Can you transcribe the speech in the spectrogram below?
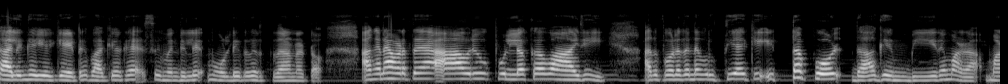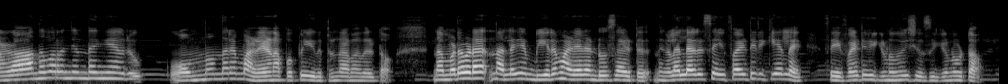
കാലും കൈയൊക്കെ ആയിട്ട് ബാക്കിയൊക്കെ സിമെന്റിൽ മോൾഡ് ചെയ്ത് തീർത്തതാണ് കേട്ടോ. അങ്ങനെ അവിടുത്തെ ആ ഒരു പുല്ലൊക്കെ വാരി അതുപോലെ തന്നെ വൃത്തിയാക്കി ഇട്ടപ്പോൾ ദാ ഗംഭീര മഴ. മഴ എന്ന് പറഞ്ഞിട്ടുണ്ടെങ്കിൽ ഒരു ഒന്നൊന്നര മഴയാണ് അപ്പോൾ പെയ്തിട്ടുണ്ടായിരുന്നത് കേട്ടോ. നമ്മുടെ ഇവിടെ നല്ല ഗംഭീര മഴയാണ് രണ്ടു ദിവസമായിട്ട് നിങ്ങളെല്ലാവരും സേഫ് ആയിട്ട് ഇരിക്കുകയല്ലേ സേഫ് ആയിട്ട് ഇരിക്കണമെന്ന് വിശ്വസിക്കുന്നു കേട്ടോ.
